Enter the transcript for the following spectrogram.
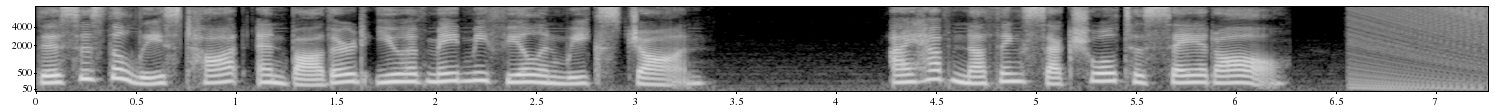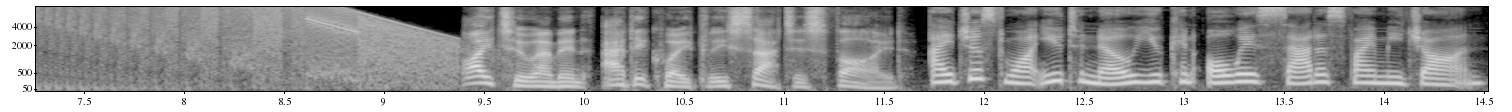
This is the least hot and bothered you have made me feel in weeks, John. I have nothing sexual to say at all. I too am inadequately satisfied. I just want you to know you can always satisfy me, John.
